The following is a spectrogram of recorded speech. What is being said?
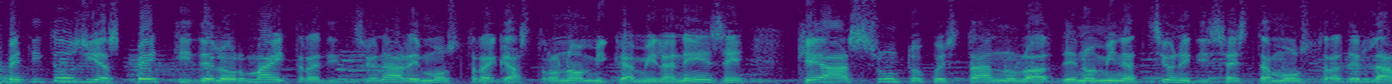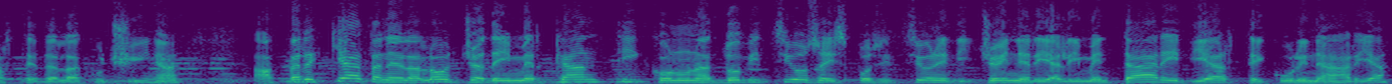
appetitosi aspetti dell'ormai tradizionale mostra gastronomica milanese che ha assunto quest'anno la denominazione di sesta mostra dell'arte della cucina, apparecchiata nella loggia dei mercanti con una doviziosa esposizione di generi alimentari e di arte culinaria,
